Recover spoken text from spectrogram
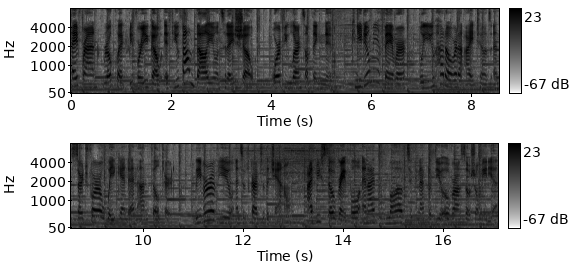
Hey, friend, real quick before you go, if you found value in today's show, or if you learned something new, can you do me a favor? Will you head over to iTunes and search for Awakened and Unfiltered? Leave a review and subscribe to the channel. I'd be so grateful, and I'd love to connect with you over on social media.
